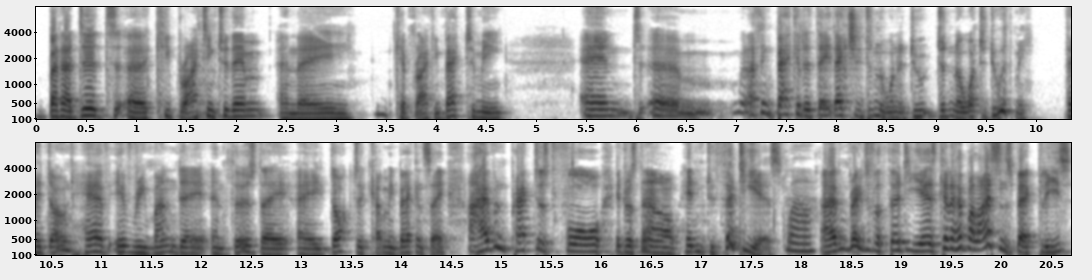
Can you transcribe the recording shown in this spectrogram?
But I did uh, keep writing to them, and they kept writing back to me. And um, when I think back at it, they, actually didn't want to do, didn't know what to do with me. They don't have every Monday and Thursday a doctor coming back and saying, "I haven't practiced for it was now heading to thirty years. Wow. I haven't practiced for thirty years. Can I have my license back, please?"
